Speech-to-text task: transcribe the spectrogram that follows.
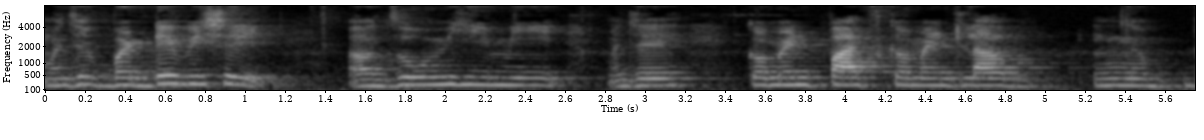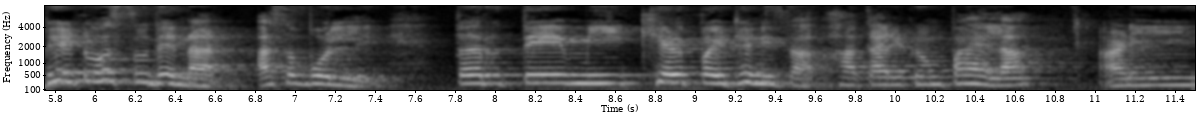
म्हणजे बड्डेविषयी जो ही मी म्हणजे कमेंट पाच कमेंटला भेटवस्तू देणार असं बोलले. तर ते मी खेळ पैठणीचा हा कार्यक्रम पाहिला आणि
